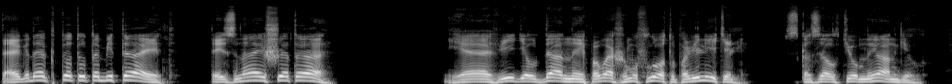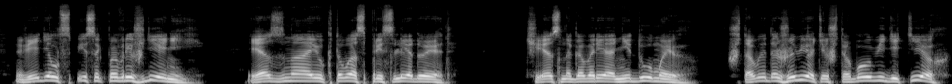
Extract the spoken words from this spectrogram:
«Тогда кто тут обитает? Ты знаешь это?» «Я видел данные по вашему флоту, повелитель», — сказал темный ангел. «Видел список повреждений. Я знаю, кто вас преследует. Честно говоря, не думаю, что вы доживете, чтобы увидеть тех,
